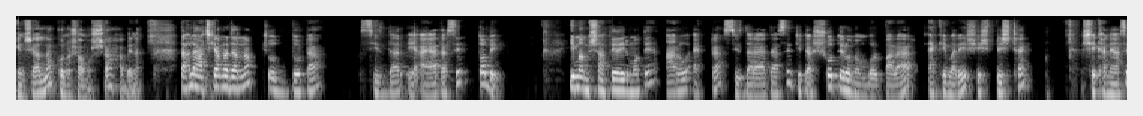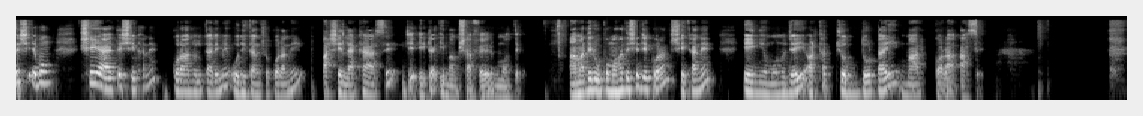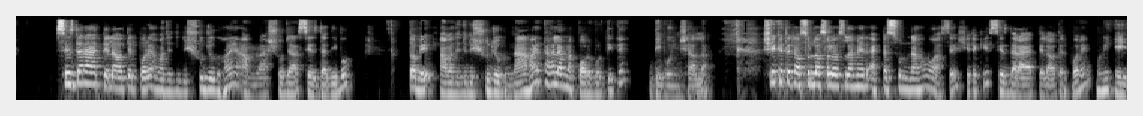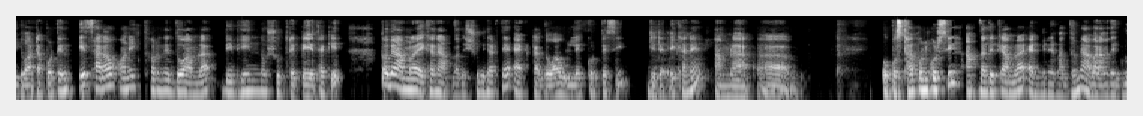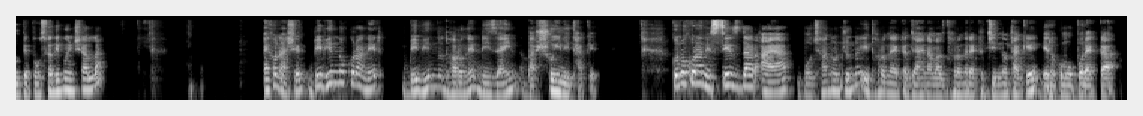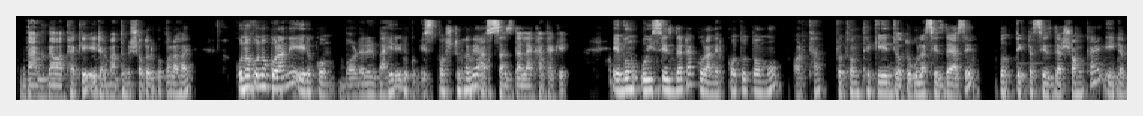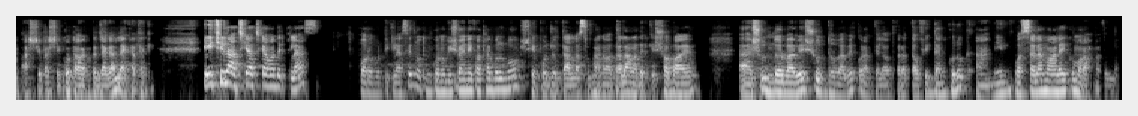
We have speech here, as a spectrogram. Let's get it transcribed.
ইনশাআল্লাহ কোনো সমস্যা হবে না। তাহলে আজকে আমরা জানলাম চোদ্দটা সিজদার এ আয়াত আছে। তবে ইমাম শাফিঈর মতে আরও একটা সিজদার আয়াত আছে, যেটা সতেরো নম্বর পাড়ার একেবারে শেষ পৃষ্ঠায় সেখানে আছে এবং সেই আয়াতে সেখানে কোরআনুল কারিমে অধিকাংশ কোরআনে পাশে লেখা আছে যে এটা ইমাম শাফের মতে। আমাদের উপমহাদেশে যে কোরআন, সেখানে এই নিয়ম অনুযায়ী অর্থাৎ চোদ্দটাই মার্ক করা আছে। সেজদার আয়াত তেলাওয়াতের পরে আমাদের যদি সুযোগ হয়, আমরা সোজা সেজদা দিব। তবে আমাদের যদি সুযোগ না হয়, তাহলে আমরা পরবর্তীতে দিব ইনশাল্লাহ সেক্ষেত্রে রাসুল্লাহ সাল্লাহামের একটা সুন্নাহও আছে সেটা কি সেজদার আয়াত তেলাওয়াতের পরে উনি এই দোয়াটা পড়তেন। এছাড়াও অনেক ধরনের দোয়া আমরা বিভিন্ন সূত্রে পেয়ে থাকি। তবে আমরা এখানে আপনাদের সুবিধার্থে একটা দোয়া উল্লেখ করতেছি, যেটা এখানে আমরা উপস্থাপন করছি। আপনাদেরকে আমরা অ্যাডমিনের মাধ্যমে আবার আমাদের গ্রুপে পৌঁছা দিব ইনশাল্লাহ এখন আসেন, বিভিন্ন কোরআনের বিভিন্ন ধরনের ডিজাইন বা শৈলী থাকে। কোন কোরআনে সেজদার আয়াত বোঝানোর জন্য এই ধরনের একটা জায়নামাজ, ধরনের একটা চিহ্ন থাকে। এরকম উপরে একটা দাগ দেওয়া থাকে, এটার মাধ্যমে সতর্ক করা হয়। কোন কোন কোরআনে এরকম বর্ডারের বাহিরে এরকম স্পষ্টভাবে আসাজদা লেখা থাকে এবং ওই সেজদাটা কোরআনের কততম, অর্থাৎ প্রথম থেকে যতগুলা সেজদায় আছে, প্রত্যেকটা সেজদার সংখ্যা এইটার আশেপাশে কোথাও একটা জায়গা লেখা থাকে। এই ছিল আজকে আজকে আমাদের ক্লাস পরবর্তী ক্লাসে নতুন কোনো বিষয় নিয়ে কথা বলব। সে পর্যন্ত আল্লাহ সুবহানাহু আমাদেরকে সবাই সুন্দরভাবে, শুদ্ধভাবে কোরআন তেলাওয়াত করার তৌফিক দান করুক। আমিন। ওয়াসসালামু আলাইকুম রাহমাতুল্লাহ।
